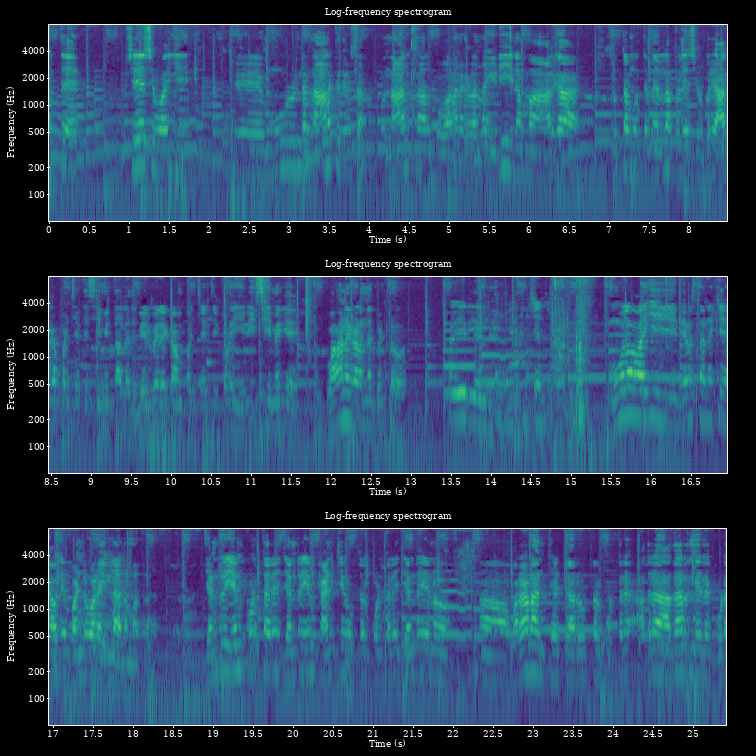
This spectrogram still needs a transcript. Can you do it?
ಮತ್ತು ವಿಶೇಷವಾಗಿ ಮೂರರಿಂದ ನಾಲ್ಕು ದಿವಸ, ಒಂದು ನಾಲ್ಕು ನಾಲ್ಕು ವಾಹನಗಳನ್ನು ಇಡೀ ನಮ್ಮ ಆರ್ಗ ಸುತ್ತಮುತ್ತಲಿನ ಎಲ್ಲ ಪ್ರದೇಶಗಳು ಬರೀ ಆರ್ಗ ಪಂಚಾಯತಿ ಸೀಮಿತ ಅಲ್ಲದೆ ಬೇರೆ ಬೇರೆ ಗ್ರಾಮ ಪಂಚಾಯತಿ ಕೂಡ ಇಡೀ ಸೀಮೆಗೆ ವಾಹನಗಳನ್ನು ಬಿಟ್ಟು ಮೂಲವಾಗಿ ಈ ದೇವಸ್ಥಾನಕ್ಕೆ ಯಾವುದೇ ಬಂಡವಾಳ ಇಲ್ಲ ನಮ್ಮ ಹತ್ರ. ಜನರು ಏನು ಕೊಡ್ತಾರೆ ಜನರು ಏನು ಕಾಣಿಕೆ ರೂಪದಲ್ಲಿ ಕೊಡ್ತಾರೆ ಜನರು ಏನು ವರಾಡ ಅಂತ ಹೇಳ್ತಾರೆ ಆ ರೂಪದಲ್ಲಿ ಕೊಡ್ತಾರೆ ಅದರ ಆಧಾರದ ಮೇಲೆ ಕೂಡ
